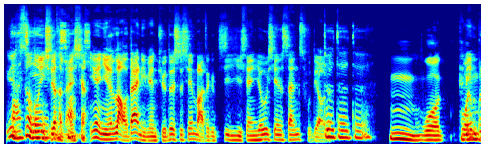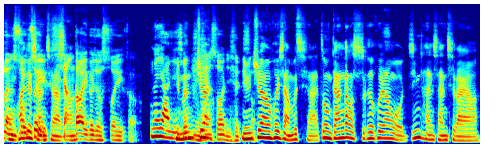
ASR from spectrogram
因为这种东西其实很难想，因为你的脑袋里面绝对是先把这个记忆先优先删除掉的，对对对。嗯，我我肯定不能很快说最就想起来。想到一个就说一个，那雅洁先你你们居然说，你先，你们居然会想不起来，这种尴尬的时刻会让我经常想起来啊！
